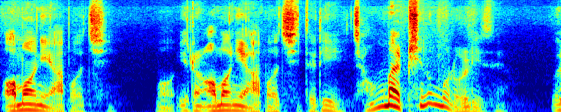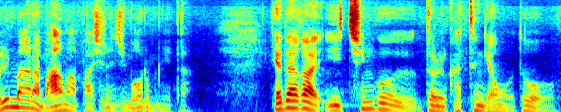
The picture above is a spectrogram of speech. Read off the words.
어머니 아버지, 뭐 이런 어머니 아버지들이 정말 피눈물 흘리세요. 얼마나 마음 아파하시는지 모릅니다. 게다가 이 친구들 같은 경우도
